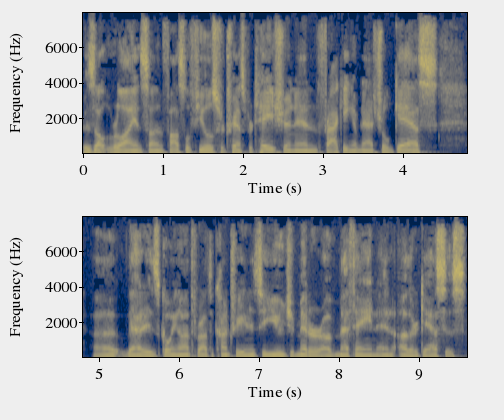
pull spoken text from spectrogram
result reliance on fossil fuels for transportation and fracking of natural gas. Uh, that is going on throughout the country, and it's a huge emitter of methane and other gases.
